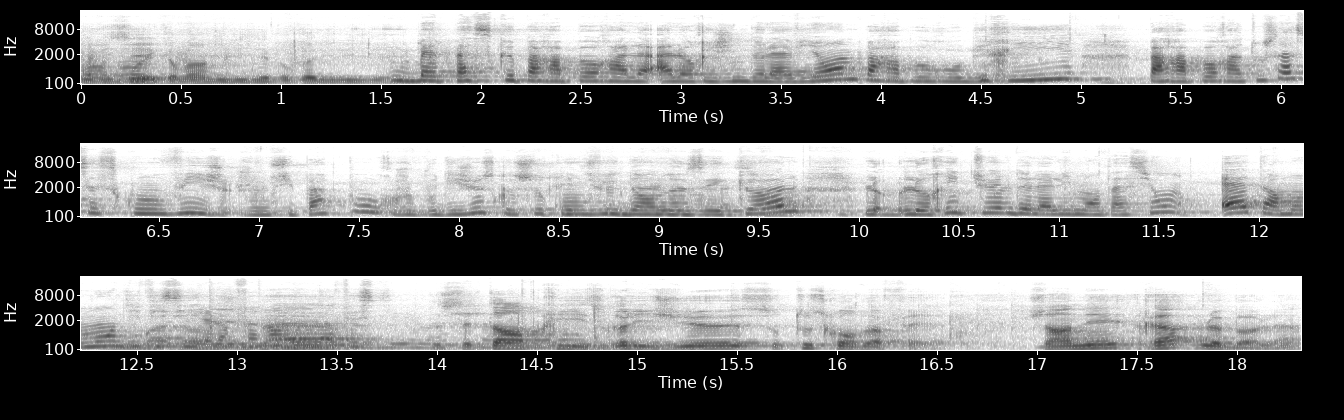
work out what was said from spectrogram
On- on- Diviser, comment diviser? Pourquoi diviser? Ben, parce que par rapport à l'origine de la viande, par rapport aux grilles, par rapport à tout ça, c'est ce qu'on vit. Je, je ne suis pas pour. Je vous dis juste que ce qu'on vit dans nos écoles, le, le rituel de l'alimentation est un moment difficile. Alors faire un de cette emprise religieuse sur tout ce qu'on doit faire. J'en ai ras le bol. Hein.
